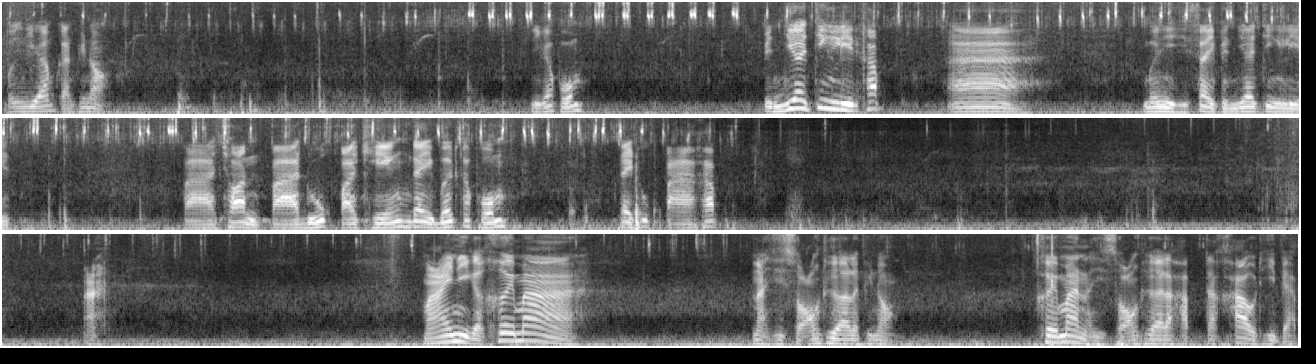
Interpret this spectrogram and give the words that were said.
เบิ่งเยื่อกันพี่น้อง นี่ครับผม เป็นเยื่อจิ้งหรีดครับ อ่า เมื่อนี้ใส่เป็นเยื่อจิ้งหรีด ปลาช่อนปลาดุกปลาเข็งได้เบิร์ดครับผม ได้ทุกปลาครับอะไม้นี่ก็เคยมาหนาทีสองเทือแล้วพี่น้อง เคยมาหนาทีสองเทือแล้วครับแต่เข้าที่แบบ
